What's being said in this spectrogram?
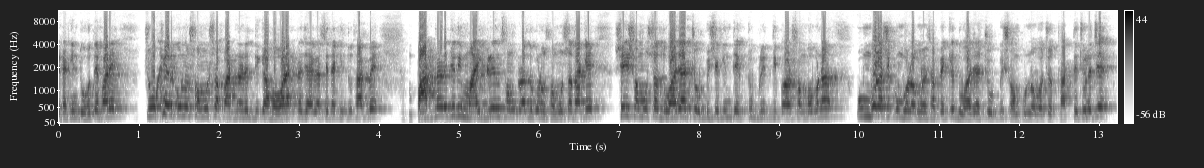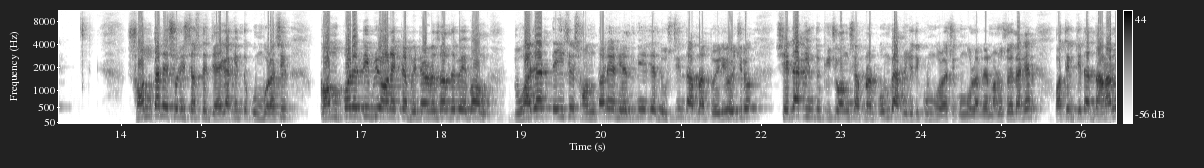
এটা কিন্তু হতে পারে। চোখের কোনো সমস্যা পার্টনারের দিকে হওয়ার একটা জায়গা সেটা কিন্তু থাকবে। পার্টনারের যদি মাইগ্রেন সংক্রান্ত কোনো সমস্যা থাকে, সেই সমস্যা দু হাজার চব্বিশে কিন্তু একটু বৃদ্ধি পাওয়ার সম্ভাবনা। কুম্ভ রাশি, কুম্ভ লগ্নের সাপেক্ষে দু হাজার চব্বিশ সম্পূর্ণ বছর থাকতে চলেছে। সন্তানের শরীর স্বাস্থ্যের জায়গা কিন্তু কুম্ভ রাশির। কম্পারেটিভলি অনেকটা বেটার রেজাল্ট দেবে এবং দু হাজার তেইশে সন্তানের হেলথ নিয়ে যে দুশ্চিন্তা আপনার তৈরি হয়েছিল, সেটা কিন্তু কিছু অংশে আপনার কমবে। আপনি যদি কুম্ভ রাশি, কুম্ভ লগ্নের মানুষ হয়ে থাকেন অর্থাৎ যেটা দাঁড়াল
